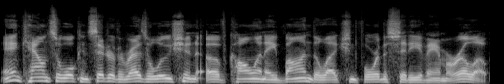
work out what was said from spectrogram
and Council will consider the resolution of calling a bond election for the City of Amarillo.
